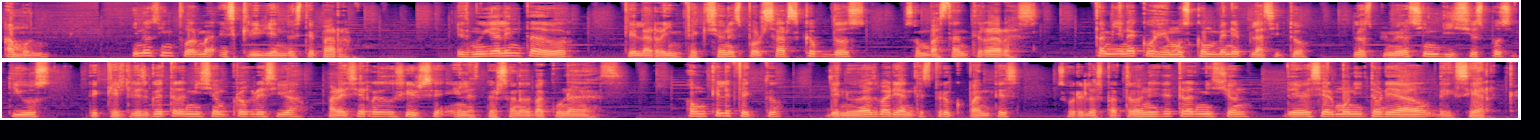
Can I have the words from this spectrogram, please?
Amon, y nos informa escribiendo este párrafo. Es muy alentador que las reinfecciones por SARS-CoV-2 son bastante raras. También acogemos con beneplácito los primeros indicios positivos de que el riesgo de transmisión progresiva parece reducirse en las personas vacunadas, aunque el efecto de nuevas variantes preocupantes sobre los patrones de transmisión debe ser monitoreado de cerca.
